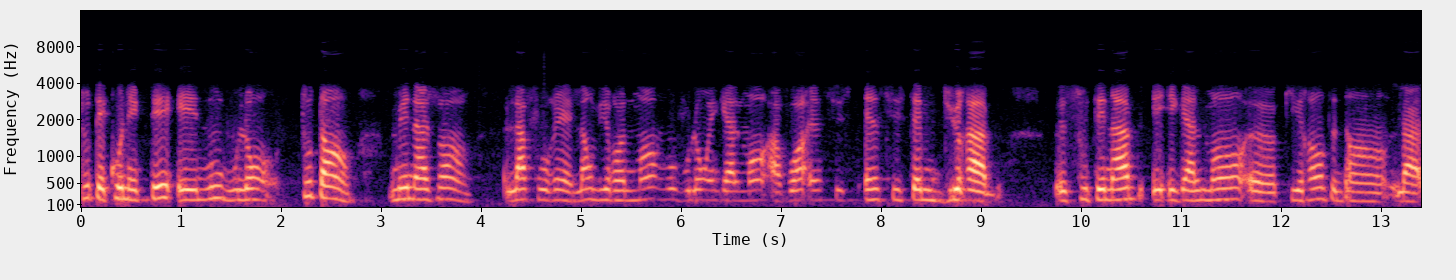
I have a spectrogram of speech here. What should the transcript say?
tout est connecté et nous voulons, tout en ménageant la forêt, l'environnement, nous voulons également avoir un, système durable, euh, soutenable et également euh, qui rentre dans la,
